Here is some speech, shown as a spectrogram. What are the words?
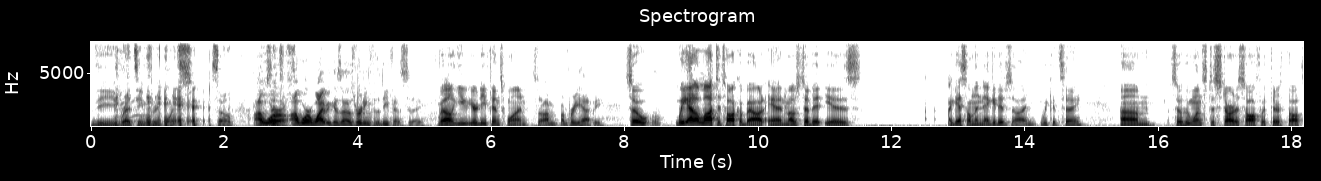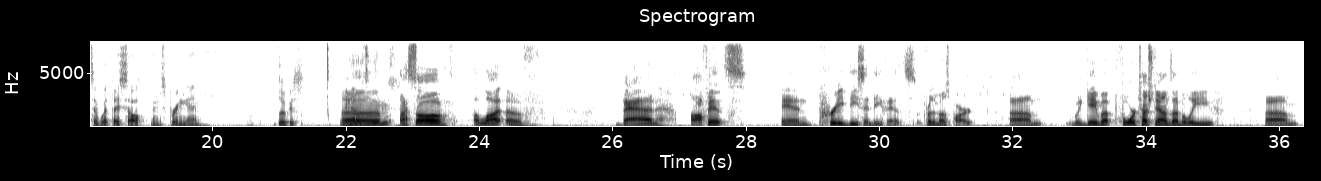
the red team three points. So I wore. I wore white because I was rooting for the defense today. Well, you, your defense won. So I'm I'm pretty happy. So we got a lot to talk about, and most of it is, I guess, on the negative side, we could say. Um, so who wants to start us off with their thoughts of what they saw in the spring game? Lucas. We know it's Um, Lucas. I saw a lot of bad offense and pretty decent defense for the most part. Um, we gave up four touchdowns, I believe. Um,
